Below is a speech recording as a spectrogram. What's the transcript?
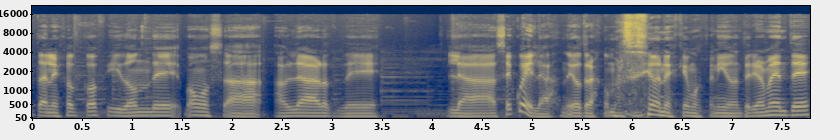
Vuelta en el Hot Coffee donde vamos a hablar de la secuela de otras conversaciones que hemos tenido anteriormente.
